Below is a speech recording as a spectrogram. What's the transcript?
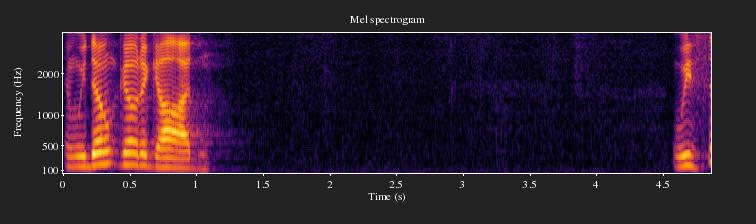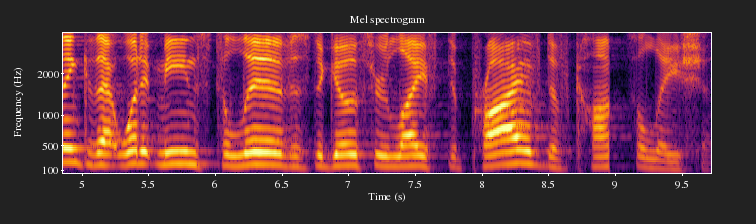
And we don't go to God. We think that what it means to live is to go through life deprived of consolation.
